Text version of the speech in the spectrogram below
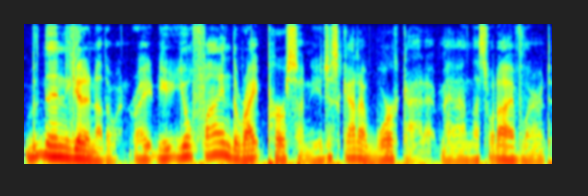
But then you get another one, right? You you'll find the right person. You just got to work at it, man. That's what I've learned.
